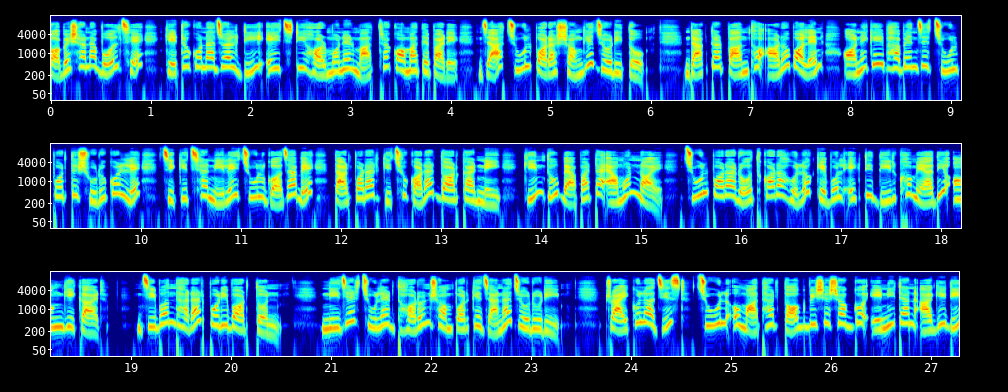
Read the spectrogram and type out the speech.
গবেষণা বলছে, কেটোকোনাজল ডিএইচটি হরমোনের মাত্রা কমাতে পারে, যা চুল পড়ার সঙ্গে জড়িত। ডাক্তার পান্থ আরও বলেন, অনেকেই ভাবেন যে চুল পড়তে শুরু করলে চিকিৎসা নিলেই চুল গজাবে, তারপর আর কিছু করার দরকার নেই, কিন্তু ব্যাপারটা এমন নয় চুল পড়া রোধ করা হলো কেবল একটি দীর্ঘমেয়াদী অঙ্গীকার জীবনধারার পরিবর্তন। নিজের চুলের ধরন সম্পর্কে জানা জরুরি। ট্রাইকোলজিস্ট, চুল ও মাথার ত্বক বিশেষজ্ঞ এনিটান আগিডি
